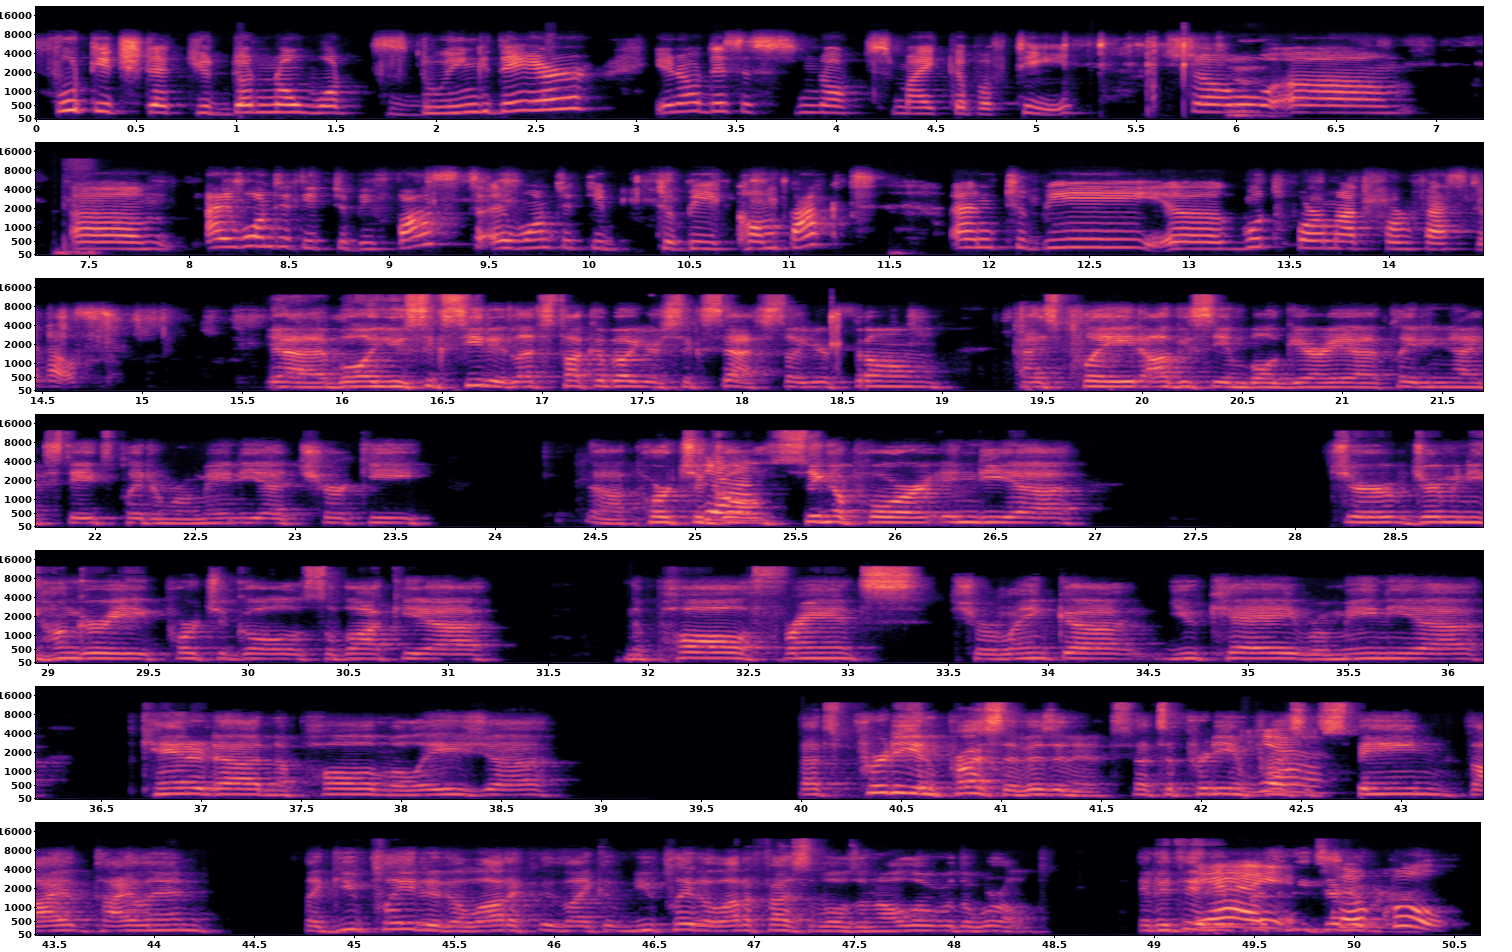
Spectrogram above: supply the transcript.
footage that you don't know what's doing there. You know, this is not my cup of tea. So um, um, I wanted it to be fast. I wanted it to be compact and to be a good format for festivals. Yeah, well, you succeeded. Let's talk about your success. So your film has played obviously in Bulgaria, played in the United States, played in Romania, Turkey, uh, Portugal, Yeah. Singapore, India, Ger- Germany, Hungary, Portugal, Slovakia, Nepal, France, Sri Lanka, UK, Romania, Canada, Nepal, Malaysia. That's pretty impressive, isn't it? That's a pretty impressive. Yeah. Spain, Thai- Thailand. Like you played at a lot of like you played a lot of festivals and all over the world, and it, it yeah it it's so everywhere. cool.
